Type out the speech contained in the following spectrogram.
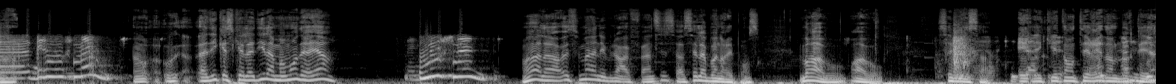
Othman. Euh, Ben. Euh, Elle a dit qu'est-ce qu'elle a dit, la maman, derrière. Voilà, Othman ibn Affan, c'est ça, c'est la bonne réponse. Bravo, bravo. C'est bien ça. Et, et qui est enterré dans le Baqiya.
